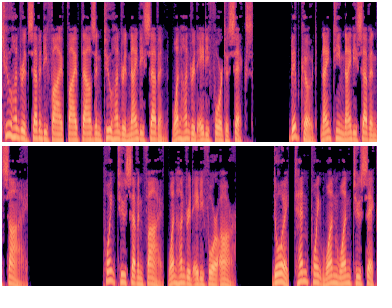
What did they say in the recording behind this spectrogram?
275 5297, 184–6. Bibcode, 1997 Sci. .275, 184R doi 10.1126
